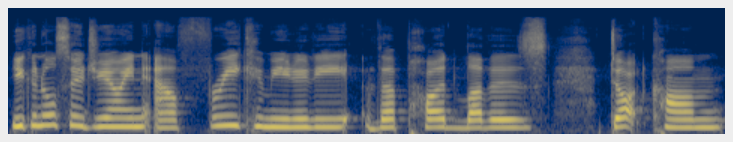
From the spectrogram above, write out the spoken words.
You can also join our free community, thepodlovers.com.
